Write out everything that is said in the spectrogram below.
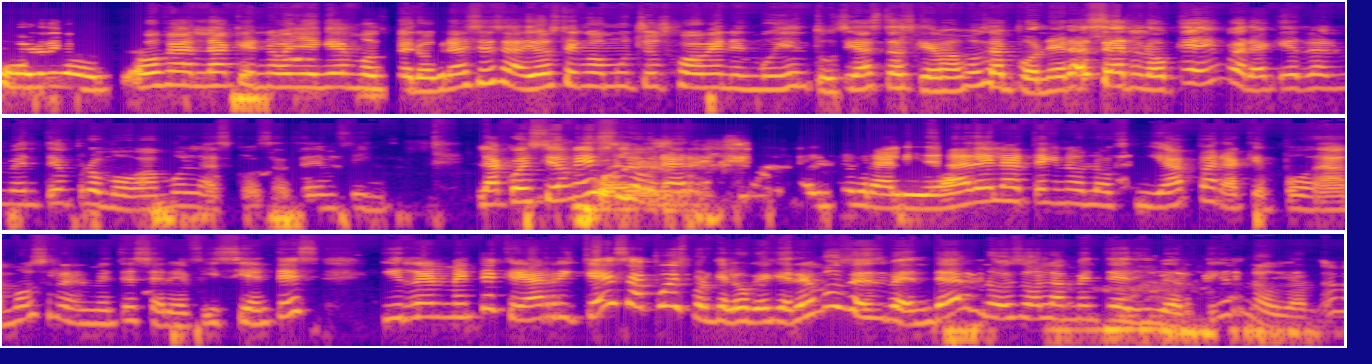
Por Dios, ojalá que no lleguemos, pero gracias a Dios tengo muchos jóvenes muy entusiastas que vamos a poner a hacerlo, ¿ok? Para que realmente promovamos las cosas. ¿eh? En fin. La cuestión es lograr la integralidad de la tecnología para que podamos realmente ser eficientes y realmente crear riqueza, pues, porque lo que queremos es vender, no es solamente divertirnos, ¿verdad?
